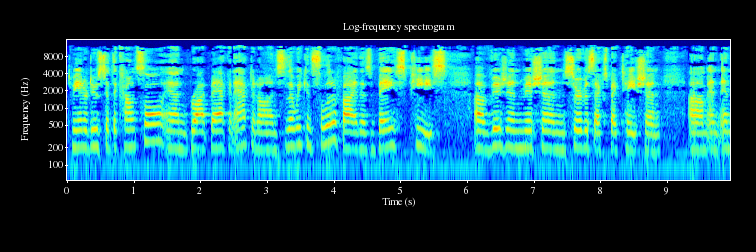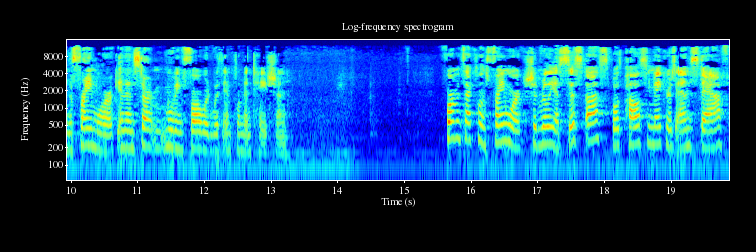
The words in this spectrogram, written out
to be introduced at the council and brought back and acted on so that we can solidify this base piece of vision, mission, service expectation, um, and, and the framework, and then start moving forward with implementation. Performance excellence framework should really assist us, both policymakers and staff,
